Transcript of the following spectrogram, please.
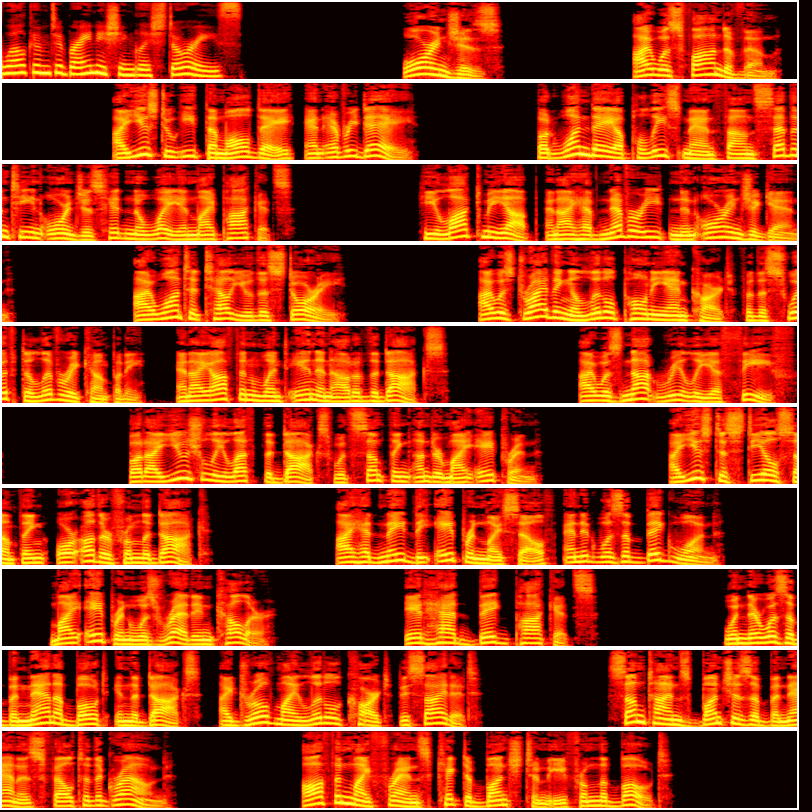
Welcome to Brainish English Stories. Oranges. I was fond of them. I used to eat them all day and every day. But one day a policeman found 17 oranges hidden away in my pockets. He locked me up and I have never eaten an orange again. I want to tell you the story. I was driving a little pony and cart for the Swift Delivery Company, and I often went in and out of the docks. I was not really a thief. But I usually left the docks with something under my apron. I used to steal something or other from the dock. I had made the apron myself and it was a big one. My apron was red in color. It had big pockets. When there was a banana boat in the docks, I drove my little cart beside it. Sometimes bunches of bananas fell to the ground. Often my friends kicked a bunch to me from the boat.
